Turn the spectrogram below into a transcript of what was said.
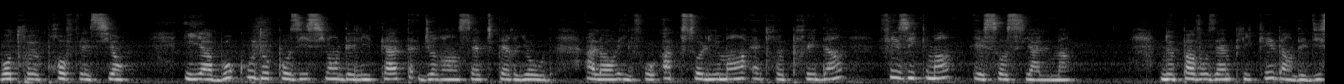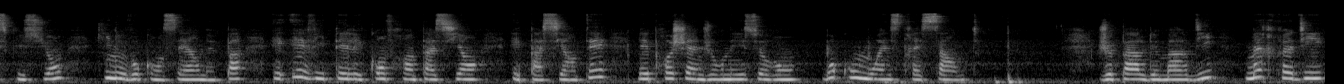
votre profession. Il y a beaucoup d'oppositions délicates durant cette période, alors il faut absolument être prudent physiquement et socialement. Ne pas vous impliquer dans des discussions qui ne vous concerne pas et évitez les confrontations et patienter, les prochaines journées seront beaucoup moins stressantes. Je parle de mardi, mercredi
